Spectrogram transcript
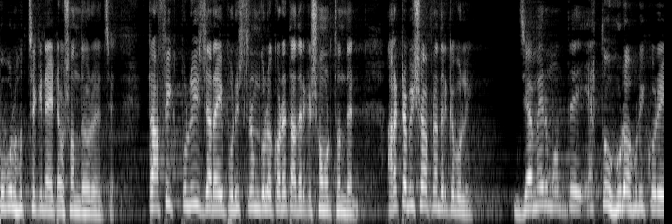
কবুল হচ্ছে কিনা এটাও সন্দেহ রয়েছে। ট্রাফিক পুলিশ যারা এই পরিশ্রমগুলো করে, তাদেরকে সমর্থন দেন। আরেকটা বিষয় আপনাদেরকে বলি, জ্যামের মধ্যে এত হুড়াহুড়ি করে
